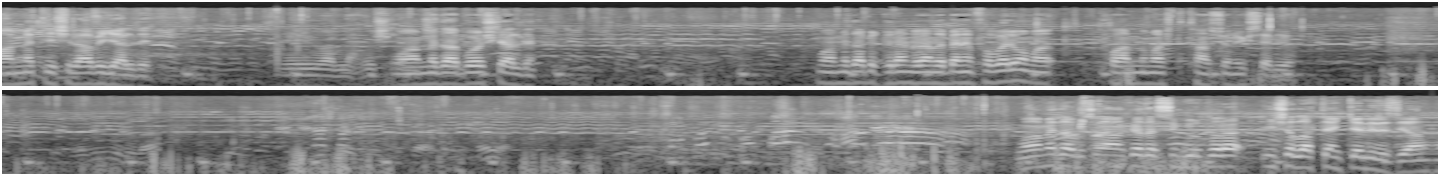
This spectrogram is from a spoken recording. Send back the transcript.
Muhammed Yeşil abi geldi. Eyvallah hoş geldin. Muhammed abi hoş geldin. Muhammed abi kıran kıran da benim favorim ama puanlı maçta tansiyonu yükseliyor. Muhammed abi sen Ankara'da sizin gruplara inşallah denk geliriz ya.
